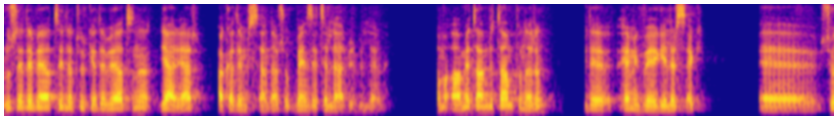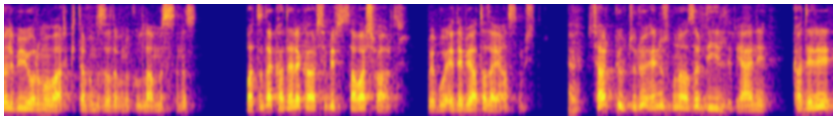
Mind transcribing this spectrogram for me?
Rus edebiyatıyla Türk edebiyatını yer yer akademisyenler çok benzetirler birbirlerine. Ama Ahmet Hamdi Tanpınar'ın bir de Hemingway'e gelirsek eee, şöyle bir yorumu var. Kitabınızda da bunu kullanmışsınız. Batı'da kadere karşı bir savaş vardır ve bu edebiyata da yansımıştır. Evet. Şark kültürü henüz buna hazır değildir. Yani kaderi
